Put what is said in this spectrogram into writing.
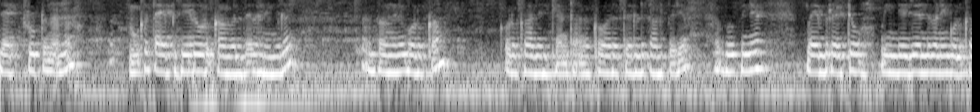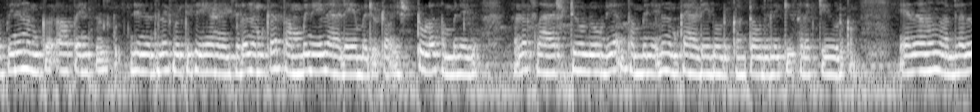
ജാക്ക് ഫ്രൂട്ട് എന്നാണ് നമുക്ക് ടൈപ്പ് ചെയ്ത് കൊടുക്കാം വെറുതെ വേണമെങ്കിൽ. അപ്പോൾ അങ്ങനെ കൊടുക്കാം. കൊടുക്കാതിരിക്കാം കേട്ടോ അതൊക്കെ ഓരോരുത്തരുടെ താല്പര്യം. അപ്പോൾ പിന്നെ വൈബ്രേറ്റോ വിന്റേജോ എന്ത് വേണമെങ്കിൽ കൊടുക്കാം. പിന്നെ നമുക്ക് ആ പെൻസിൽ ചിഹ്നത്തിൽ ക്ലിക്ക് ചെയ്യുകയാണെന്ന് വെച്ചാൽ നമുക്ക് തമ്പനിയിൽ ആഡ് ചെയ്യാൻ പറ്റും കേട്ടോ. ഇഷ്ടമുള്ള തമ്പനിയിൽ നല്ല ക്ലാരിറ്റിയോടുകൂടിയ തമ്പനിയിൽ നമുക്ക് ആഡ് ചെയ്ത് കൊടുക്കാം കേട്ടോ. അതിലേക്ക് സെലക്ട് ചെയ്ത് കൊടുക്കാം. ഏതാണോ നല്ലത്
